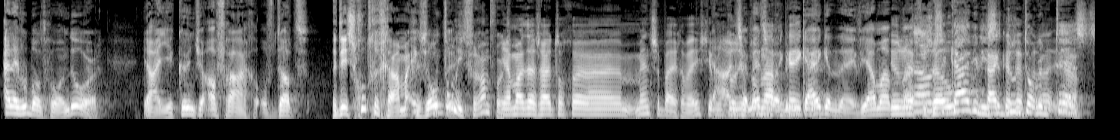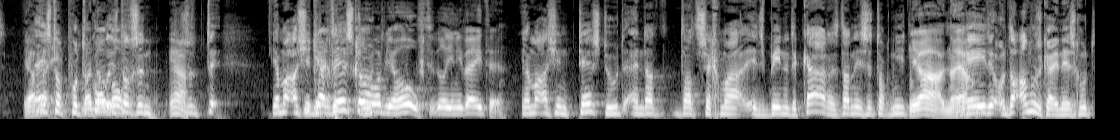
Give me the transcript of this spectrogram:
En hij voetbalt gewoon door. Ja, je kunt je afvragen of dat... het is goed gegaan, maar ik Gezond vond het toch niet verantwoord. Ja, maar daar zijn toch eh, mensen bij geweest? Die Ja, hebben er toch zijn toch mensen naar die gekeken? kijken dan even. Ja, maar, Die doen maar- even Nou, ze kijken niet, ze kijken doen eens toch even, een ja. test. Ja, Ja, maar- is toch maar protocol? dan Is nog. toch een, Ja. is een te- ja, maar als je, je de krijgt een test klap doet, op je hoofd, dat wil je niet weten. ja, maar als je een test doet en dat, dat zeg maar iets binnen de kaders, dan is het toch niet Ja, nou ja, reden. Want Anders kan je net zo goed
